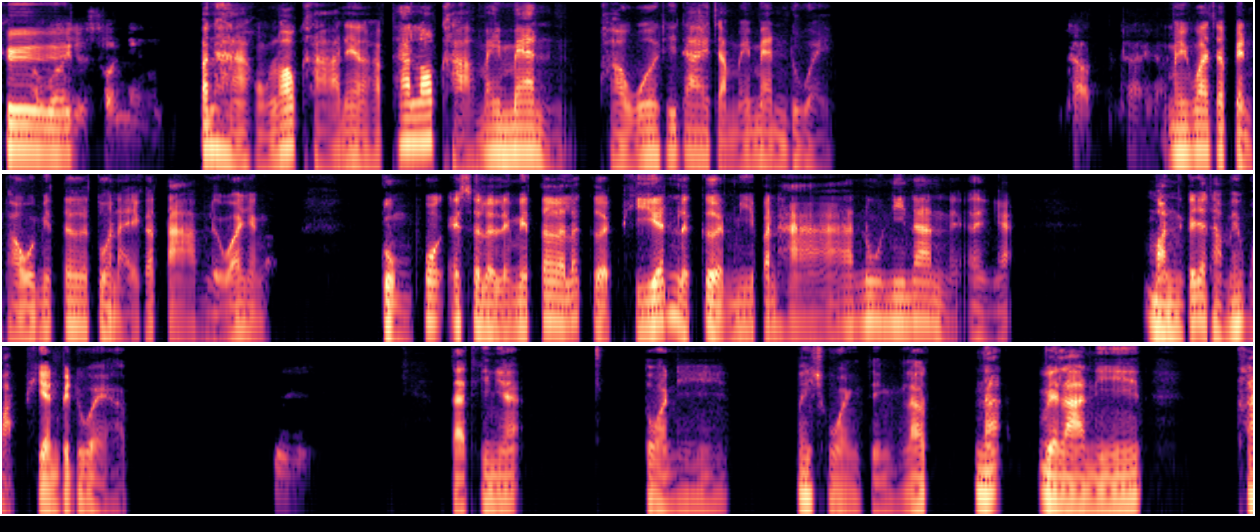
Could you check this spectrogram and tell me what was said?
คือ power อยู่โซนหนึ่งปัญหาของรอบขาเนี่ยนะครับ ถ้ารอบขาไม่แม่น power ที่ได้จะไม่แม่นด้วย ครับใช่ครับไม่ว่าจะเป็น power meter ตัวไหนก็ตาม หรือว่าอย่างกลุ่มพวก accelerometer แล้วเกิดเพี้ยน หรือเกิดมีปัญหานู่นนี่นั่นเนี่ยอะไรเงี้ย มันก็จะทำให้วัดเพี้ยนไปด้วยครับอืมแต่ทีเนี้ยตัวนี้ไม่ชัวร์จริงๆ แล้วณเวลานี้ใคร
